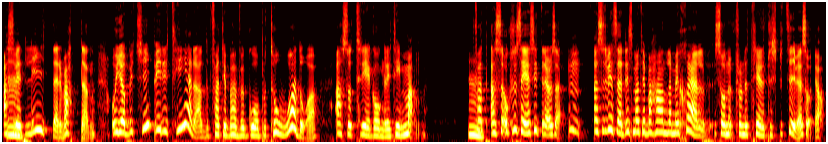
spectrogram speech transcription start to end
Alltså Mm. vet, liter vatten. Och jag blir typ irriterad för att jag behöver gå på toa då. Alltså tre gånger i timmen. Mm. För att alltså också säga jag sitter där och så här, mm, alltså du vet så här, det är som att jag behandlar mig själv så, från ett tredje perspektiv. Jag så, ja.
